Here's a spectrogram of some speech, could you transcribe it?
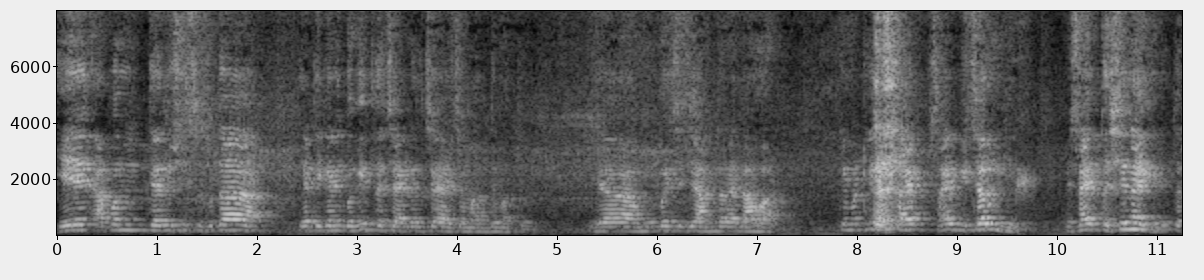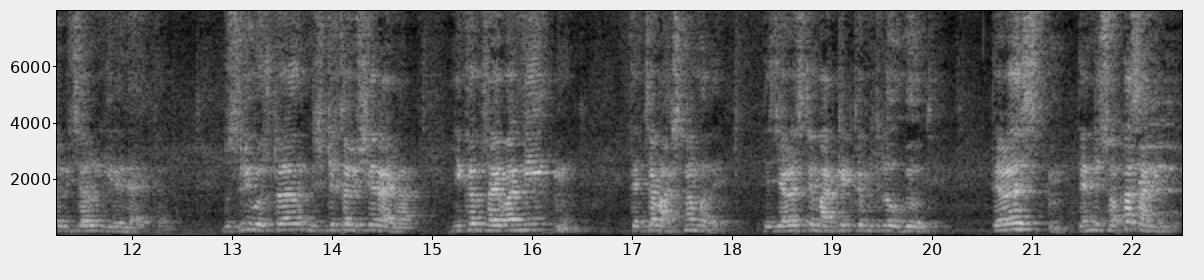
हे आपण त्या दिवशी सुद्धा या ठिकाणी बघितलं चॅनलच्या याच्या माध्यमातून. या मुंबईचे जे आमदार आहेत आव्हाड ते म्हटले की साहेब साहेब विचारून गेले मी साहेब तसे नाही गेले तर विचारून गेलेले आहेत त्यांना. दुसरी गोष्ट निष्ठेचा विषय राहिला. निकम साहेबांनी त्यांच्या भाषणामध्ये ते ज्यावेळेस ते मार्केट कमिटीला उभे होते त्यावेळेस त्यांनी स्वतः सांगितले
